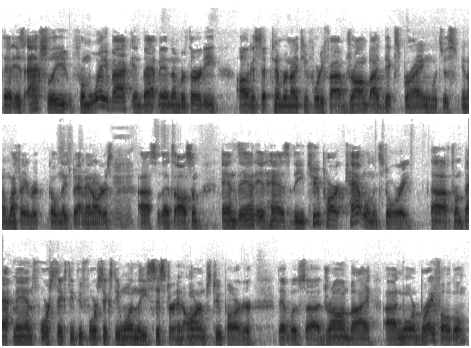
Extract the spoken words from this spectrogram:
that is actually from way back in Batman number 30, August, September 1945, drawn by Dick Sprang, which is, you know, my favorite Golden Age Batman artist. Uh, so that's awesome. And then it has the two part Catwoman story. Uh, from Batman 460 through 461, the Sister in Arms two-parter that was uh, drawn by uh, Norm Breyfogle,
